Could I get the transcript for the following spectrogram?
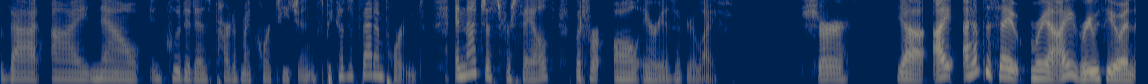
that I now included as part of my core teachings because it's that important. And not just for sales, but for all areas of your life. Sure. Yeah, I, I have to say, Maria, I agree with you. And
